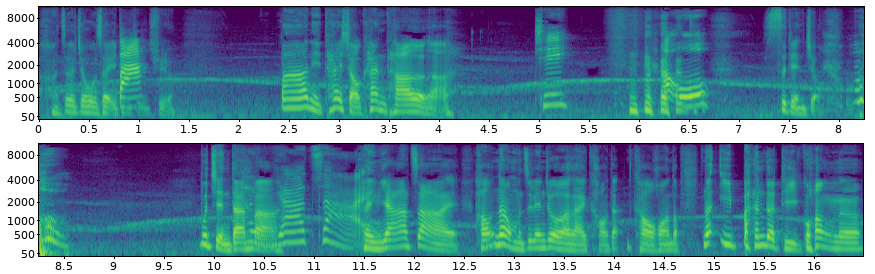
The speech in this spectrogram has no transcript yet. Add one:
哈这个救护车一定八进去了。八，你太小看它了啦，七啊五，四点九，不简单吧很？压榨欸，很压榨哎、好，那我们这边就要来考大考黄董。那一般的体况呢？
